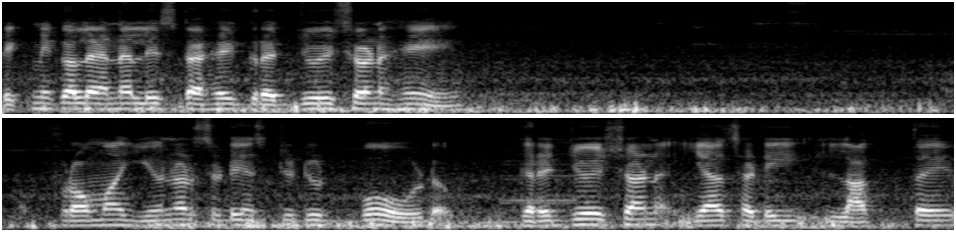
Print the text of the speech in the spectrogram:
टेक्निकल ॲनालिस्ट आहे. ग्रॅज्युएशन हे from a university institute board graduation यासाठी लागतं आहे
